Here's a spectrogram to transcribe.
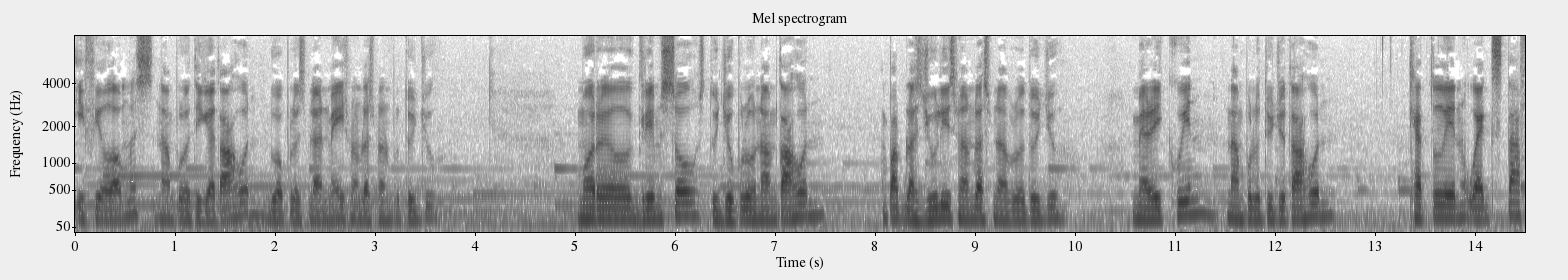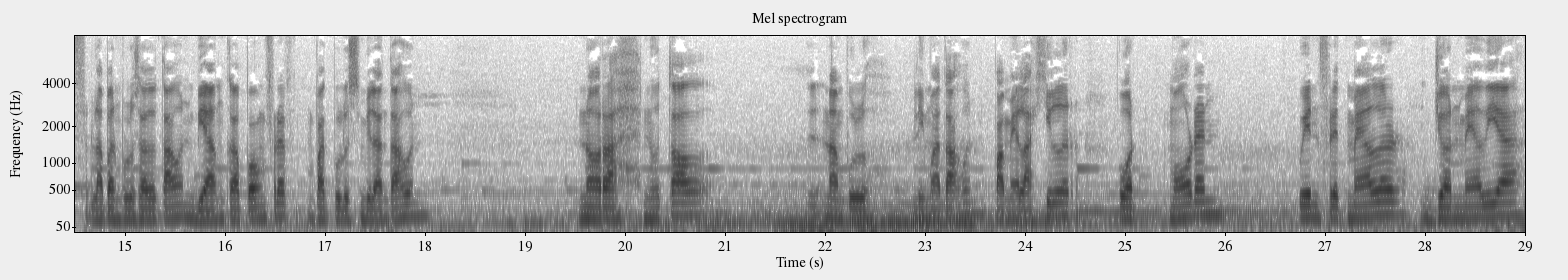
Ivy Lomas, 63 tahun, 29 Mei 1997 Morrill Grimshaw 76 tahun 14 Juli 1997 Mary Quinn 67 tahun Kathleen Wagstaff 81 tahun Bianca Pomfrev 49 tahun Norah Nuttall 65 tahun Pamela Hiller Ward Moran Winfried Meller John Melia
